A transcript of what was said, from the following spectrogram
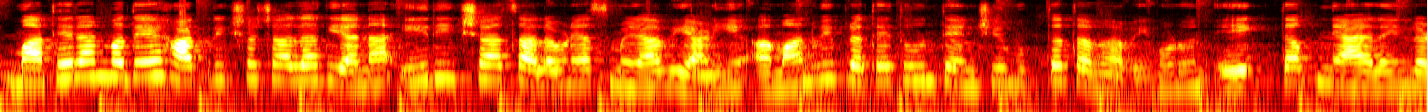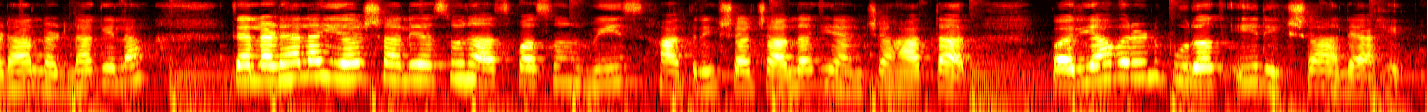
माथेरानमध्ये हात रिक्षा चालक यांना ई रिक्षा चालवण्यास मिळावी आणि अमानवी प्रथेतून त्यांची मुक्तता व्हावी म्हणून एक तप न्यायालयीन लढा लढला गेला. त्या लढ्याला यश आले असून आजपासून वीस हात रिक्षा चालक यांच्या हातात पर्यावरणपूरक ई रिक्षा आल्या आहेत.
